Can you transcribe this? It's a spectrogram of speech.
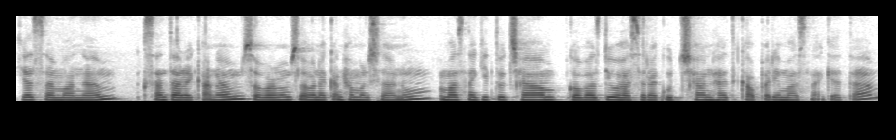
Ես Աման եմ, 20 տարեկան եմ, սովորում եմ Սլովենական համալսարանում, մասնագիտությամբ գովազդի ու հասարակության հետ կապերի մասնագետ եմ։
